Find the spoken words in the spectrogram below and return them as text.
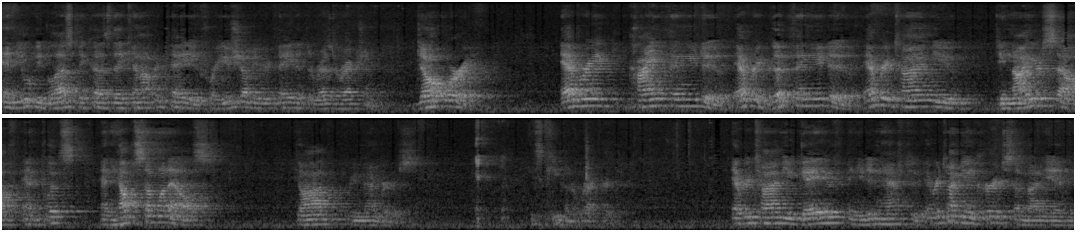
And you will be blessed because they cannot repay you, for you shall be repaid at the resurrection. Don't worry. Every kind thing you do, every good thing you do, every time you deny yourself and puts and helps someone else, God remembers. He's keeping a record. Every time you gave and you didn't have to, every time you encouraged somebody and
